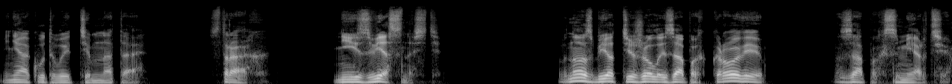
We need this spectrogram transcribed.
Меня окутывает темнота, страх, неизвестность. В нос бьет тяжелый запах крови, запах смерти.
